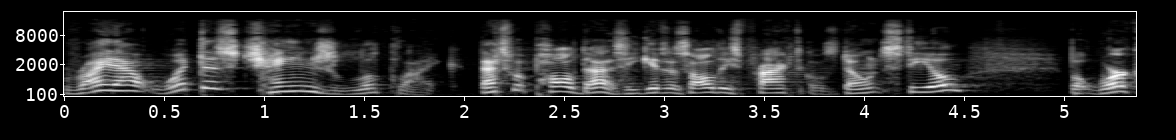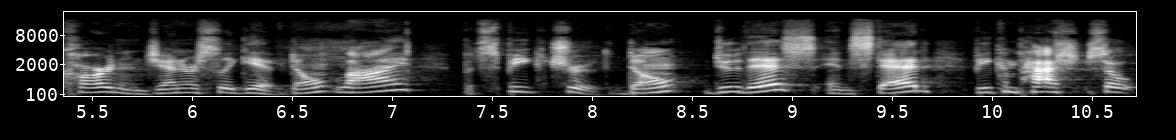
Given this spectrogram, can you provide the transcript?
write out what does change look like. That's what Paul does. He gives us all these practicals. Don't steal, but work hard and generously give. Don't lie, but speak truth. Don't do this, instead, be compassionate. So,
